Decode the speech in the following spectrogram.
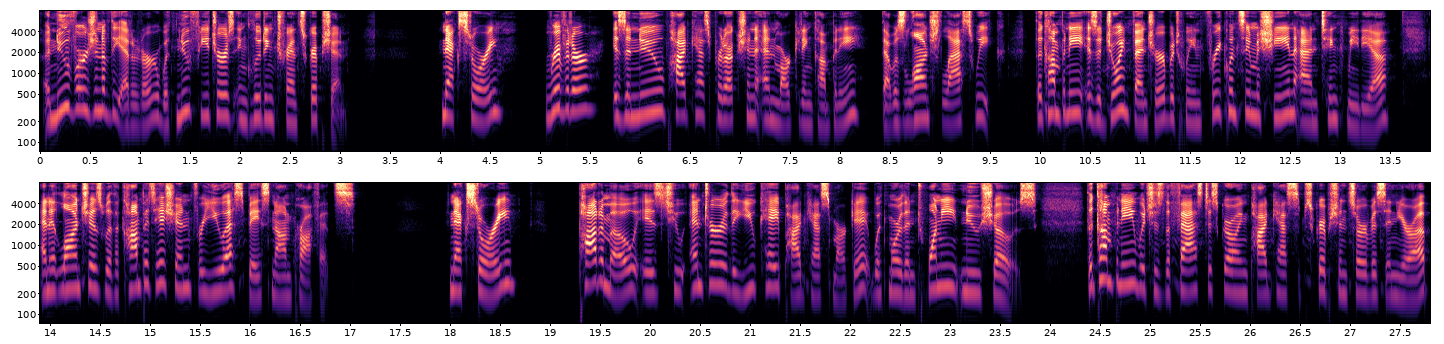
a new version of the editor with new features including transcription. Next story Riveter is a new podcast production and marketing company that was launched last week. The company is a joint venture between Frequency Machine and Tink Media, and it launches with a competition for US based nonprofits. Next story Podimo is to enter the UK podcast market with more than 20 new shows. The company, which is the fastest growing podcast subscription service in Europe,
